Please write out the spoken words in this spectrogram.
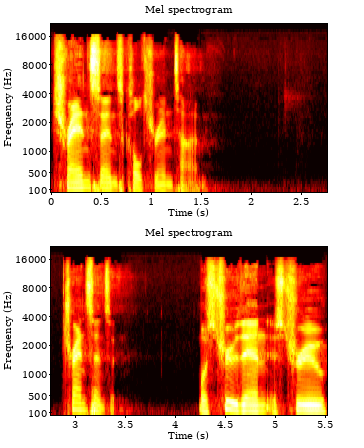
transcends culture and time, transcends it. What's true then is true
